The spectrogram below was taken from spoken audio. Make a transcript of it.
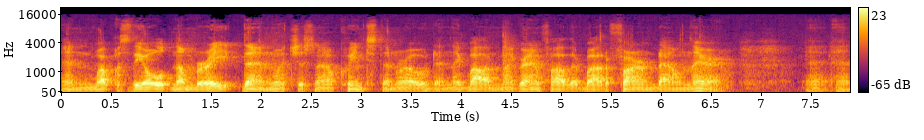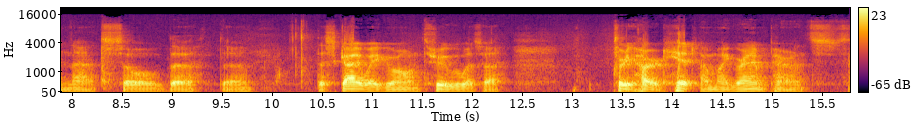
and what was the old number eight then, which is now Queenston Road, and they bought my grandfather bought a farm down there, A- and that so the the the Skyway going through was a pretty hard hit on my grandparents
